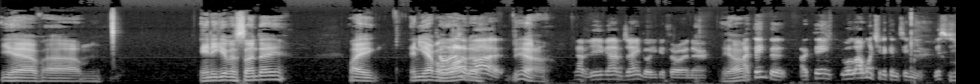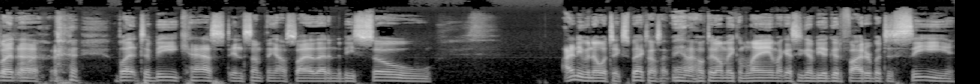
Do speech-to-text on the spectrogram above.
You have um, any given Sunday, like, and you have a No, lot a of lot. yeah, Yeah, You even have Django you could throw in there. yeah. I think that I think. Well, I want you to continue. This is but uh, but to be cast in something outside of that and to be so I didn't even know what to expect. I was like, man, I hope they don't make him lame. I guess he's going to be a good fighter. But to see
